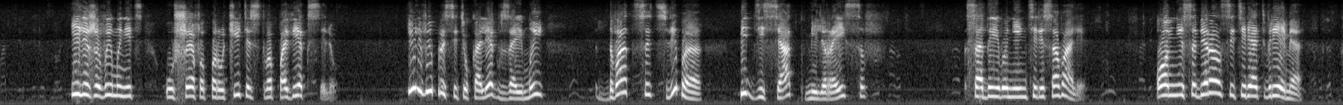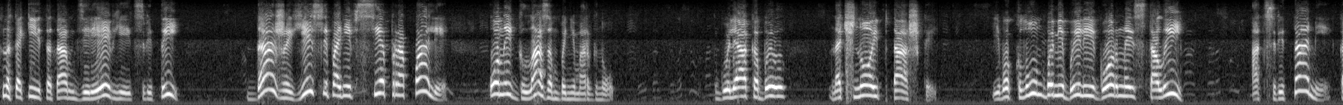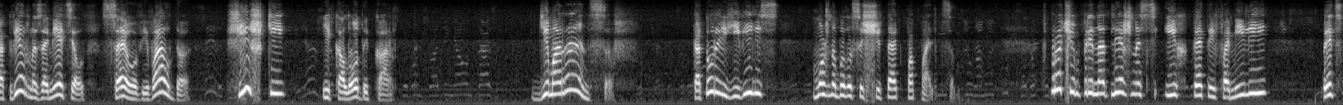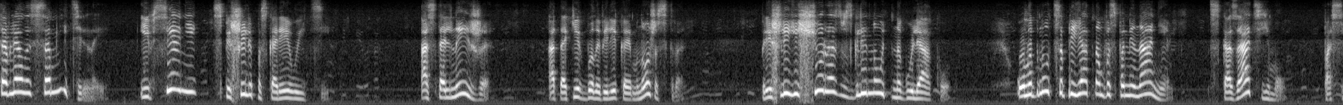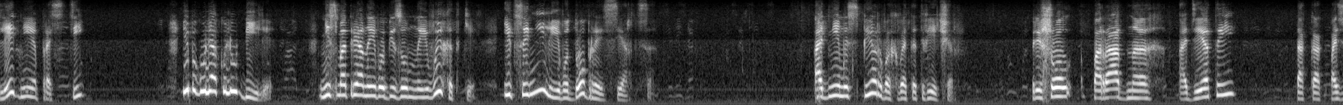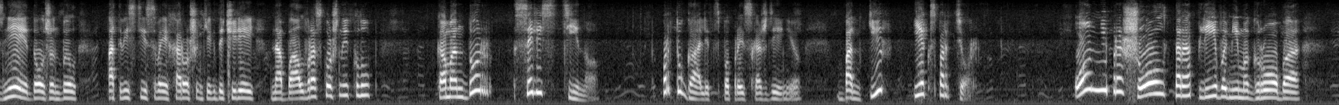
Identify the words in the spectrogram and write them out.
Или же выманить у шефа поручительства по векселю, или выпросить у коллег взаймы 20 либо 50 мильрейсов. Сады его не интересовали. Он не собирался терять время на какие-то там деревья и цветы. Даже если бы они все пропали, он и глазом бы не моргнул. Гуляка был ночной пташкой. Его клумбами были и горные столы, а цветами, как верно заметил Сео Вивалдо, фишки и колоды карт. Геморраенцев, которые явились можно было сосчитать по пальцам. Впрочем, принадлежность их к этой фамилии представлялась сомнительной, и все они спешили поскорее уйти. Остальные же, а таких было великое множество, пришли еще раз взглянуть на Гуляку, улыбнуться приятным воспоминаниям, сказать ему последнее «прости». Ибо Гуляку любили – несмотря на его безумные выходки, и ценили его доброе сердце. Одним из первых в этот вечер пришел парадно одетый, так как позднее должен был отвезти своих хорошеньких дочерей на бал в роскошный клуб, командор Селестино, португалец по происхождению, банкир и экспортер. Он не прошел торопливо мимо гроба,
